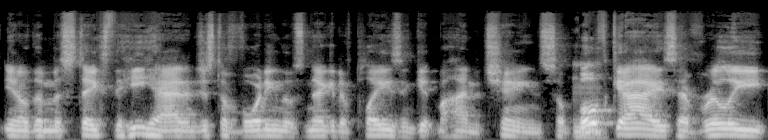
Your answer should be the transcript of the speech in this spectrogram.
you know the mistakes that he had and just avoiding those negative plays and getting behind the chains. So both mm. guys have really,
